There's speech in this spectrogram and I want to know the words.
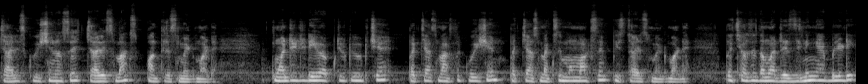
ચાલીસ ક્વેશ્ચન હશે, ચાલીસ માર્ક્સ પાંત્રીસ મિનિટ માટે. ક્વોન્ટિટેટિવ એપ્ટિટ્યૂડ છે, પચાસ માર્ક્સનું ક્વેશ્ચન પચાસ મેક્સિમમ માર્ક્સ છે, પિસ્તાળીસ મિનિટ માટે. પછી આવશે તમારે reasoning ability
